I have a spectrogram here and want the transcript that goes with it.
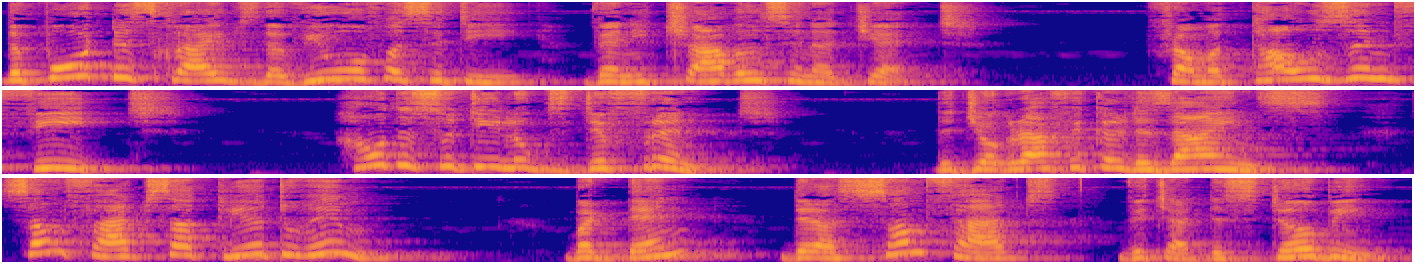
The poet describes the view of a city when he travels in a jet. From a thousand feet, how the city looks different. The geographical designs, some facts are clear to him. But then there are some facts which are disturbing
